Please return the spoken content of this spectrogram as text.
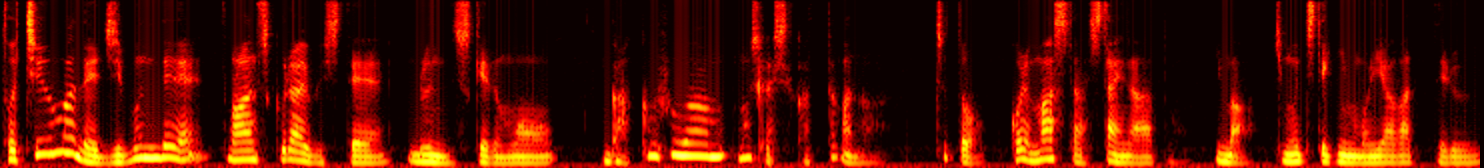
途中まで自分でトランスクライブしてるんですけども、楽譜はもしかして買ったかな？ちょっとこれマスターしたいなと、今気持ち的に盛り上がってる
